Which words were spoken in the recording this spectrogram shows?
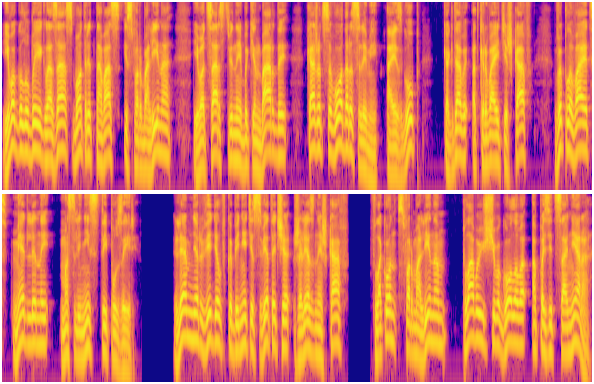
Его голубые глаза смотрят на вас из формалина, его царственные бакенбарды кажутся водорослями, а из губ, когда вы открываете шкаф, выплывает медленный маслянистый пузырь. Лемнер видел в кабинете Светоча железный шкаф, флакон с формалином плавающего голого оппозиционера,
